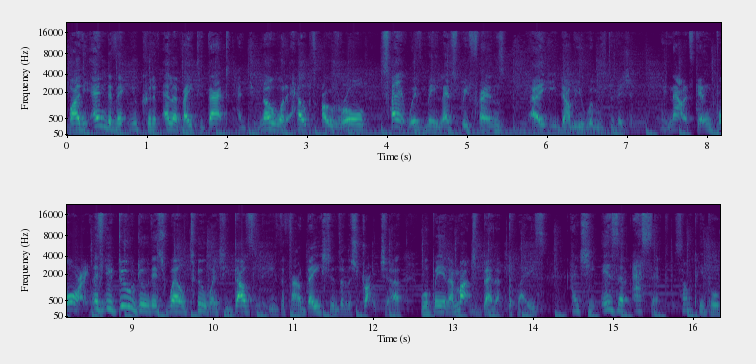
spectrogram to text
By the end of it, you could have elevated that, and you know what it helps overall? Say it with me, let's be friends, AEW Women's Division. I mean, now it's getting boring. if you do do this well too when she does leave, the foundations and the structure will be in a much better place. And she is an asset. Some people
